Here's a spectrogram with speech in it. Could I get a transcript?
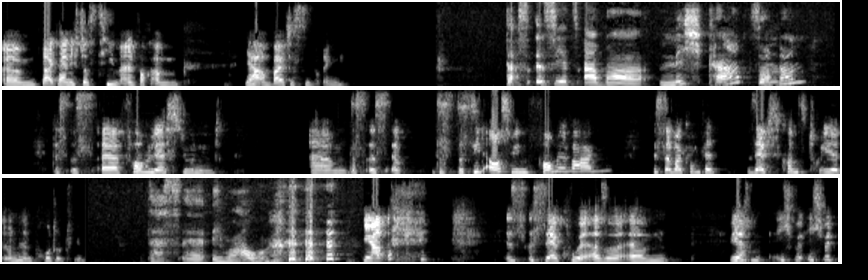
Ähm, da kann ich das Team einfach am ja am weitesten bringen. Das ist jetzt aber nicht Kart, sondern? Das ist äh, Formula Student. Ähm, das ist, äh, das, das sieht aus wie ein Formelwagen, ist aber komplett selbst konstruiert und ein Prototyp. Das, äh, wow. ja, es ist sehr cool. Also, ähm, ja, ich, ich würde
